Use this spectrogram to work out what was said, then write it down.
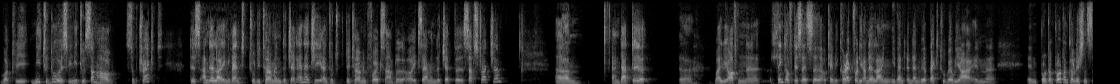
what we need to do is we need to somehow subtract this underlying event to determine the jet energy and to determine, for example, or examine the jet uh, substructure. Um, and that, uh, uh, while we often uh, think of this as, uh, okay, we correct for the underlying event and then we're back to where we are in uh, in proton-proton collisions,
